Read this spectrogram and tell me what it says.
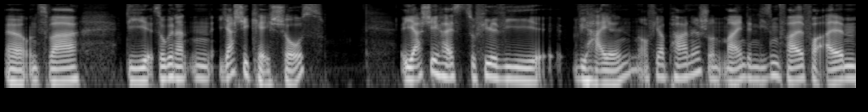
Äh, und zwar die sogenannten Yashikei-Shows. Yashi heißt so viel wie, wie heilen auf Japanisch und meint in diesem Fall vor allem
